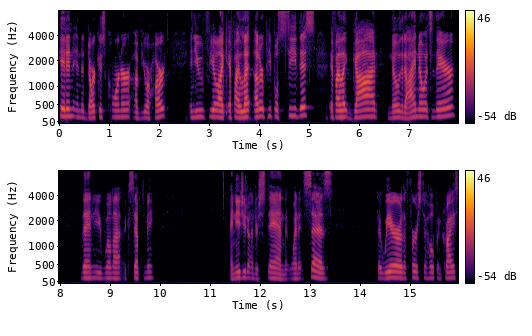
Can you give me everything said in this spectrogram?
hidden in the darkest corner of your heart, and you feel like if I let other people see this, if I let God know that I know it's there, then He will not accept me. I need you to understand that when it says that we are the first to hope in Christ,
